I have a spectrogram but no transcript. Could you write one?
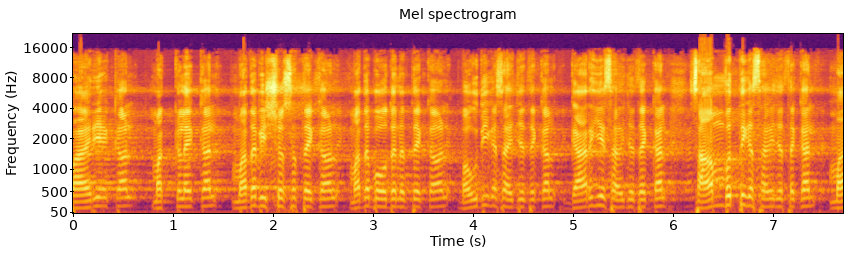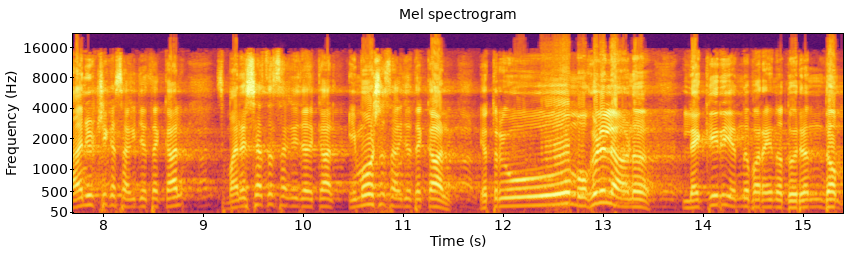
ഭാര്യയേക്കാൾ മക്കളെക്കാൾ മതവിശ്വാസത്തെക്കാൾ മതബോധനത്തെക്കാൾ ഭൗതിക സാഹചര്യത്തെക്കാൾ ഗാർഹിക സാഹചര്യത്തെക്കാൾ സാമ്പത്തിക സാഹചര്യത്തെക്കാൾ മാനുഷിക സാഹചര്യത്തെക്കാൾ മനഃശാസ്ത്ര സാഹചര്യത്തെക്കാൾ ഇമോഷണൽ സാഹചര്യത്തെക്കാൾ എത്രയോ മുകളിലാണ് ലഹരി എന്ന് പറയുന്ന ദുരന്തം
